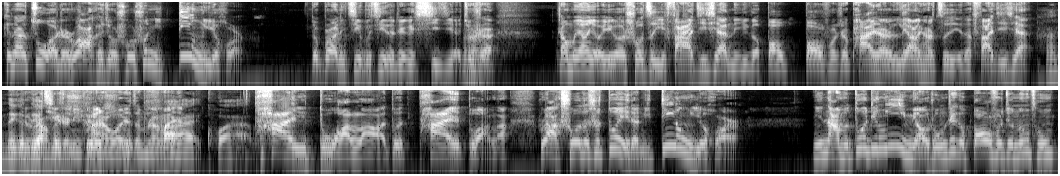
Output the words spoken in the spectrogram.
跟那坐着，Rock 就说说你定一会儿，就不知道你记不记得这个细节，就是张博洋有一个说自己发际线的一个包包袱，就啪一下亮一下自己的发际线。啊，那个亮的其实你看着我这怎么着太快了，太短了，对，太短了。Rock 说的是对的，你定一会儿，你哪怕多定一秒钟，这个包袱就能从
